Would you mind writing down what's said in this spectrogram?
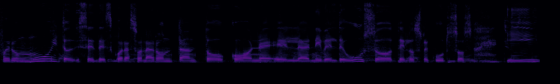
fueron muy, se descorazonaron tanto con el nivel de uso de los recursos y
